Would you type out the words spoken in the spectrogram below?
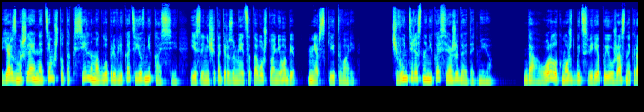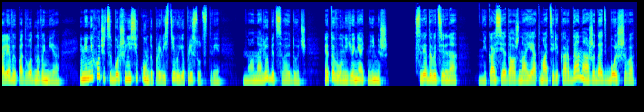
Я размышляю над тем, что так сильно могло привлекать ее в Никассии, если не считать, разумеется, того, что они обе мерзкие твари. Чего, интересно, Никассия ожидает от нее? Да, Орлок может быть свирепой и ужасной королевой подводного мира, и мне не хочется больше ни секунды провести в ее присутствии. Но она любит свою дочь, этого у нее не отнимешь. Следовательно, Никассия должна и от матери Кардана ожидать большего,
